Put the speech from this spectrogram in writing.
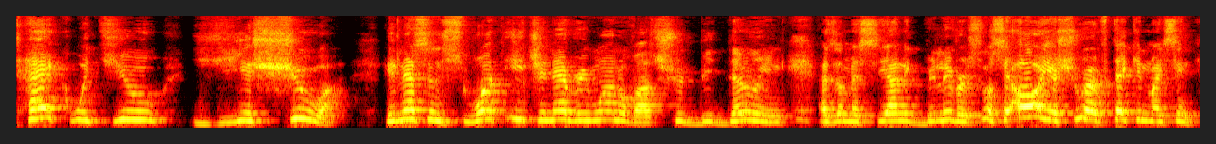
Take with you Yeshua in essence, what each and every one of us should be doing as a messianic believer. So say, oh, Yeshua, I've taken my sin.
